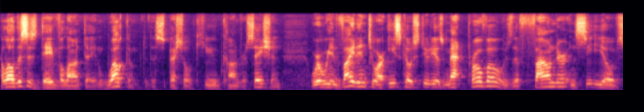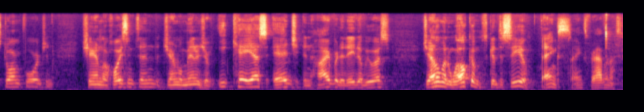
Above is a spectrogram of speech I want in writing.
Hello, this is Dave Vellante, and welcome to this special CUBE conversation, where we invite into our East Coast studios, Matt Provo, who's the founder and CEO of StormForge, and Chandler Hoisington, the general manager of EKS Edge and Hybrid at AWS. Gentlemen, welcome, it's good to see you. Thanks, thanks for having us.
